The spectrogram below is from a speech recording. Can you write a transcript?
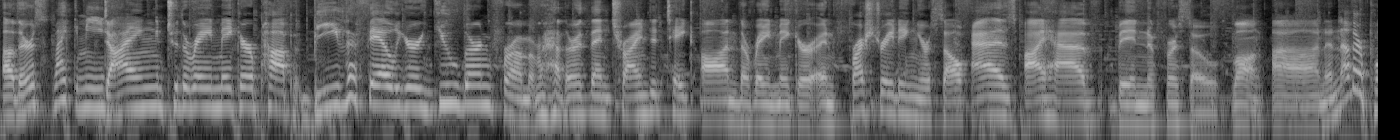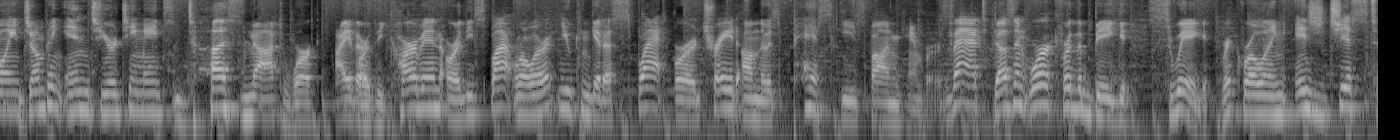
others, like me, dying to the Rainmaker pop be the failure you learn from rather than trying to take on the Rainmaker and frustrating yourself as I have been for so long. On another point, jumping into your teammates does not work either. The carbon or the splat roller, you can get a splat or a trade on those pesky spawn campers. That doesn't work for the big swig. Rickrolling is just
